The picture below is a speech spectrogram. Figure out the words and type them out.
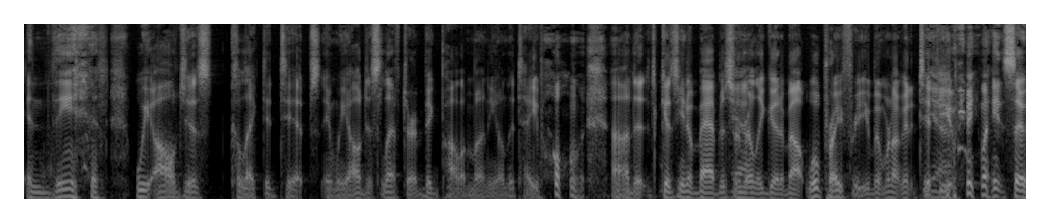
And then we all just collected tips and we all just left our big pile of money on the table because uh, you know Baptists yeah. are really good about we'll pray for you but we're not going to tip yeah. you anyway so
